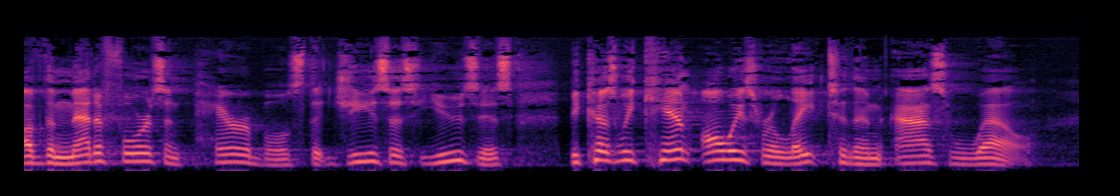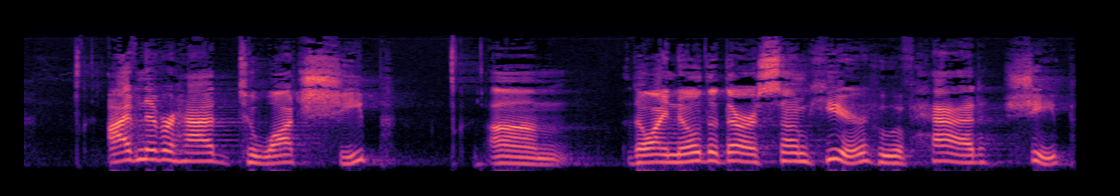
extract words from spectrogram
of the metaphors and parables that Jesus uses because we can't always relate to them as well. I've never had to watch sheep, um, though I know that there are some here who have had sheep.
